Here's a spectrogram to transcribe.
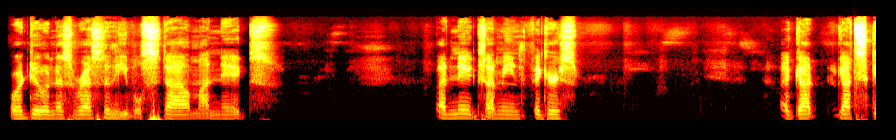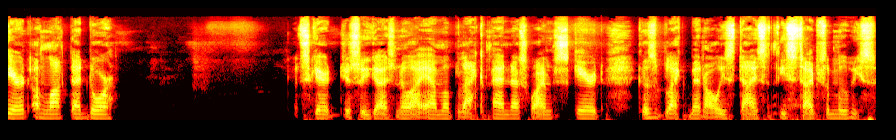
We're doing this Resident Evil style, my nigs. By nigs, I mean figures. I got got scared, unlocked that door. Scared, just so you guys know, I am a black man. That's why I'm scared, because black men always dies in these types of movies.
